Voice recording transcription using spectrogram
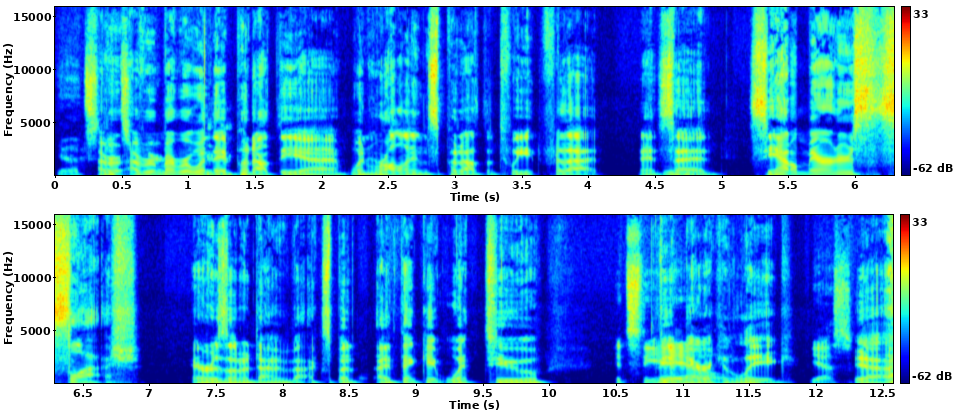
that's, that's I, re- I, remember when they put out the uh, when Rawlings put out the tweet for that, and it mm-hmm. said Seattle Mariners slash Arizona Diamondbacks, but I think it went to it's the, the American League. Yes. Yeah.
